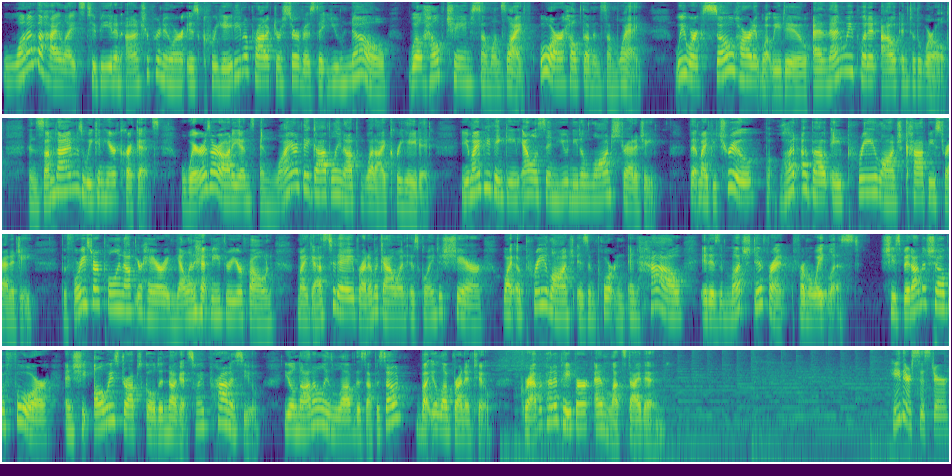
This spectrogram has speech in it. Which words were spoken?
One of the highlights to being an entrepreneur is creating a product or service that you know will help change someone's life or help them in some way. We work so hard at what we do and then we put it out into the world. And sometimes we can hear crickets. Where is our audience and why aren't they gobbling up what I created? You might be thinking, Allison, you need a launch strategy. That might be true, but what about a pre launch copy strategy? Before you start pulling out your hair and yelling at me through your phone, my guest today, Brenna McGowan, is going to share why a pre launch is important and how it is much different from a waitlist. She's been on the show before and she always drops golden nuggets, so I promise you, you'll not only love this episode, but you'll love Brenna too. Grab a pen and paper and let's dive in. Hey there, sister.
